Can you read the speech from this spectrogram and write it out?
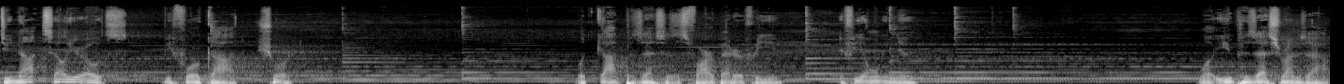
Do not sell your oaths before God short. What God possesses is far better for you if you only knew. What you possess runs out,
